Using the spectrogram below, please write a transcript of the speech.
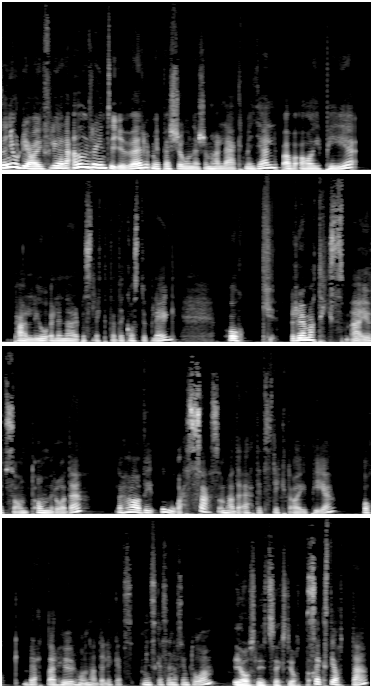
Sen gjorde jag flera andra intervjuer med personer som har läkt med hjälp av AIP, paleo eller närbesläktade kostupplägg. Och reumatism är ju ett sådant område. Då har vi Åsa som hade ätit strikt AIP och berättar hur hon hade lyckats minska sina symptom. I avsnitt 68. 68.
